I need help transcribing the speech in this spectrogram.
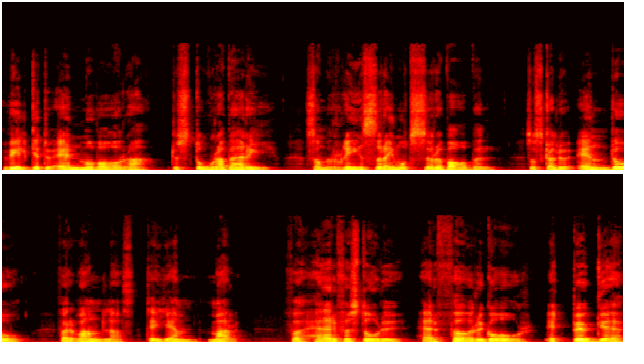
vilket du än må vara, du stora berg som reser dig mot Zerubabel, så skall du ändå förvandlas till jämn mark. För här förstår du, här föregår ett bygge.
